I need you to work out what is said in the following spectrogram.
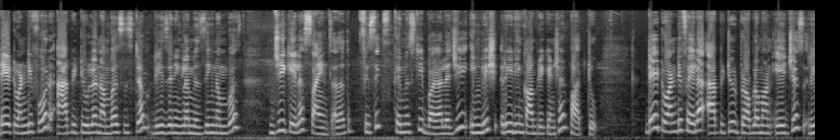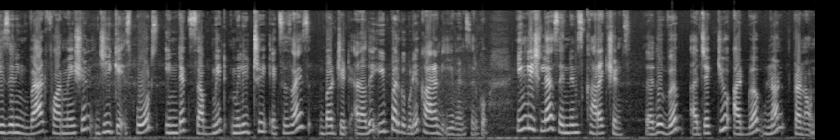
day twenty four ஆப்டிடியூடில் நம்பர் சிஸ்டம் ரீசனிங்கில் மிஸ்ஸிங் நம்பர்ஸ் ஜிகேயில் சயின்ஸ் அதாவது physics chemistry biology English reading comprehension part two day twenty ஃபைவ்ல aptitude problem on ages reasoning word formation GK sports index summit military exercise budget அதாவது இப்போ இருக்கக்கூடிய கரண்ட் ஈவெண்ட்ஸ் இருக்கும். இங்கிலீஷில் சென்டென்ஸ் கரெக்ஷன்ஸ் அதாவது verb adjective adverb noun pronoun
